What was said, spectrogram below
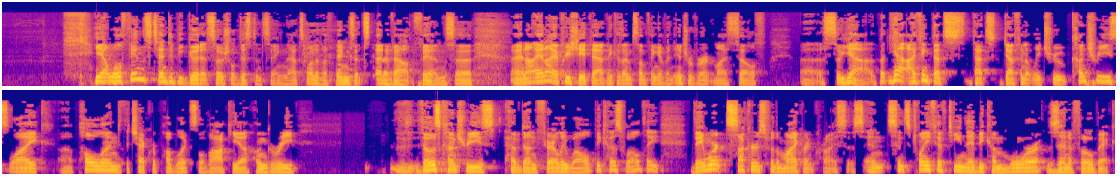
Yeah, well, Finns tend to be good at social distancing. That's one of the things that's said about Finns, uh, and I, and I appreciate that because I'm something of an introvert myself. Uh, so yeah, but yeah, I think that's that's definitely true. Countries like uh, Poland, the Czech Republic, Slovakia, Hungary, those countries have done fairly well because, well, they they weren't suckers for the migrant crisis, and since 2015, they've become more xenophobic,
